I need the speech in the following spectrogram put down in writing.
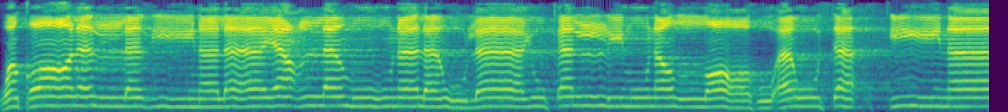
وقال الذين لا يعلمون لولا يكلمنا الله أو تأتي تأتينا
